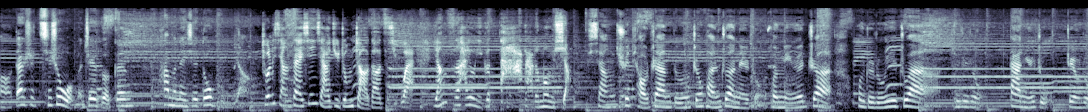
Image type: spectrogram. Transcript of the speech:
呃，但是其实我们这个跟他们那些都不一样。除了想在仙侠剧中找到自己外，杨紫还有一个大大的梦想。想去挑战，比如《甄嬛传》那种，或《芈月传》，或者《如懿传》啊，就这种大女主这种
